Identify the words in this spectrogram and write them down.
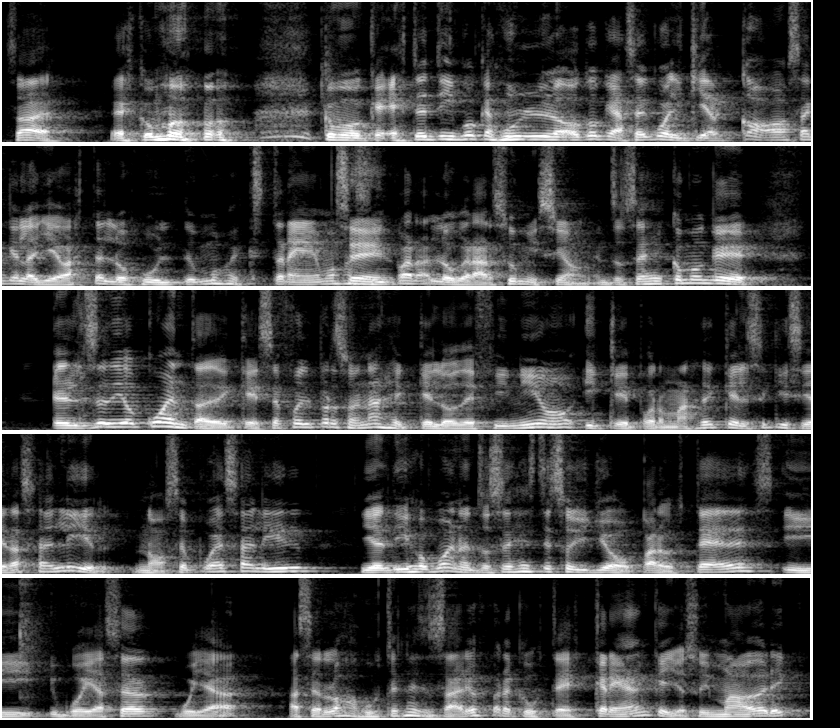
¿Sabes? Es como, como que este tipo que es un loco que hace cualquier cosa, que la lleva hasta los últimos extremos así para lograr su misión. Entonces es como que él se dio cuenta de que ese fue el personaje que lo definió y que por más de que él se quisiera salir, no se puede salir. Y él dijo, bueno, entonces este soy yo para ustedes y voy a hacer, voy a hacer los ajustes necesarios para que ustedes crean que yo soy Maverick.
